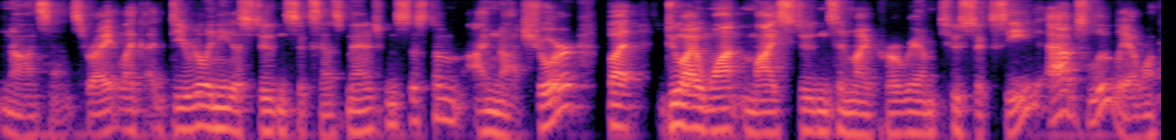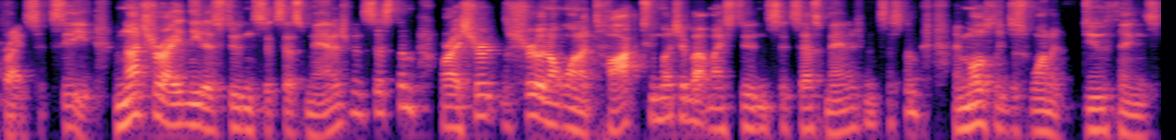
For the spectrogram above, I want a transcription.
nonsense, right? Like, do you really need a student success management system? I'm not sure, but do I want my students in my program to succeed? Absolutely, I want them right. to succeed. I'm not sure I need a student success management system, or I sure sure don't want to talk too much about my student success management system. I mostly just want to do things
